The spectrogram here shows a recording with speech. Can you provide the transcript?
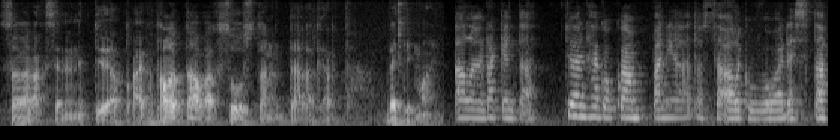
saadaksenne ne työpaikat. Aloitetaan vaikka susta nyt tällä kertaa. Vetimai. Aloin rakentaa työnhakukampanjaa tuossa alkuvuodesta.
